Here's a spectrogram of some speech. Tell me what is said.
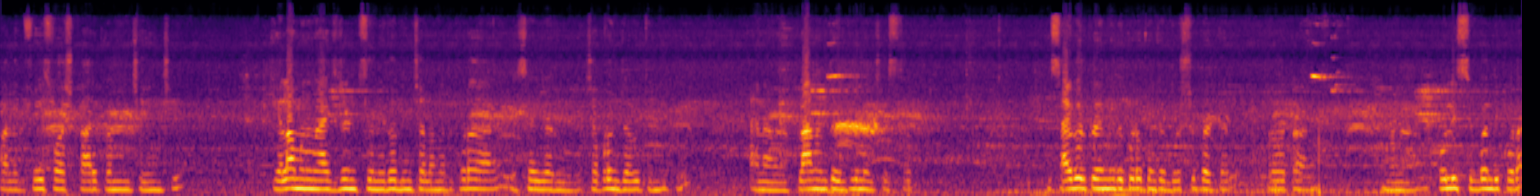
వాళ్ళకి ఫేస్ వాష్ కార్యక్రమం చేయించి ఎలా మనం యాక్సిడెంట్స్ నిరోధించాలన్నది కూడా ఎస్ఐ గారు చెప్పడం జరుగుతుంది. ఆయన ప్లాన్ అంతా ఇంప్లిమెంట్ చేస్తారు. సైబర్ క్రైమ్ మీద కూడా కొంచెం దృష్టి పెట్టారు. తర్వాత మన పోలీస్ సిబ్బంది కూడా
